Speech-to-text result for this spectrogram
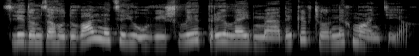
Слідом за годувальницею увійшли три лейб-медики в чорних мантіях.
